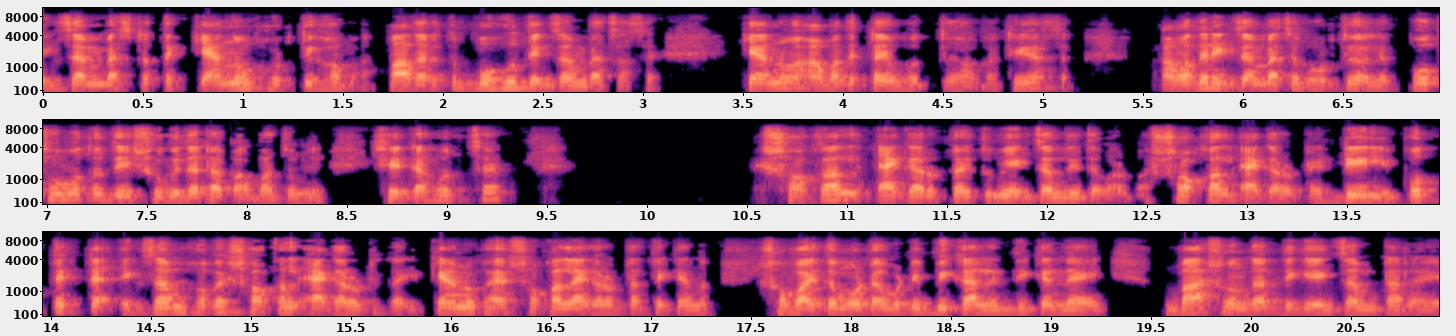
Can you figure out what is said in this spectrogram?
এক্সাম ব্যাচটাতে কেন ভর্তি হবা? বাজারে তো বহুত এক্সাম ব্যাচ আছে, কেন আমাদেরটাই ভর্তি হবে, ঠিক আছে? আমাদের এক্সাম ব্যাচে ভর্তি হলে প্রথমত যে সুবিধাটা পাবা তুমি, সেটা হচ্ছে সকাল এগারোটায় তুমি এক্সাম দিতে পারবা। সকাল এগারোটায় ডেইলি প্রত্যেকটা এক্সাম হবে সকাল এগারোটা থেকে কেন ভাই সকাল এগারোটাতে কেন? সবাই তো মোটামুটি বিকালের দিকে নেয় বা সন্ধ্যার দিকে এক্সামটা নেয়।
